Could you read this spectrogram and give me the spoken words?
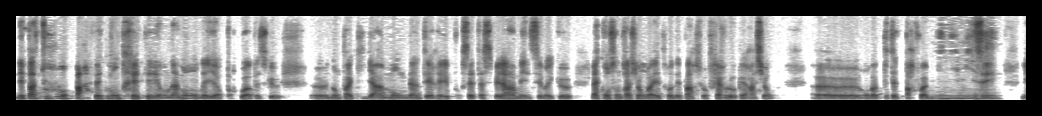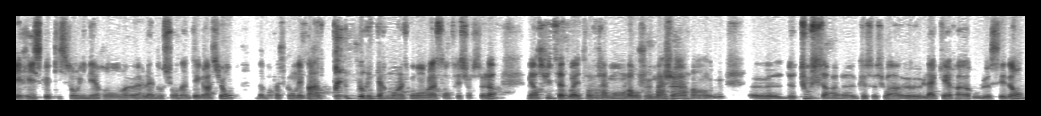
n'est pas toujours parfaitement traité en amont d'ailleurs. Pourquoi? Parce que non pas qu'il y a un manque d'intérêt pour cet aspect-là, mais c'est vrai que la concentration va être au départ sur faire l'opération. on va peut-être parfois minimiser les risques qui sont inhérents à la notion d'intégration. D'abord parce qu'on n'est pas prioritairement à ce moment-là centré sur cela, mais ensuite ça doit être vraiment l'enjeu majeur hein, euh, de tous, hein, que ce soit euh, l'acquéreur ou le cédant,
